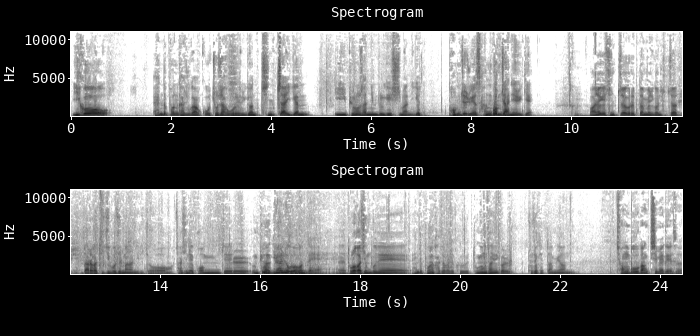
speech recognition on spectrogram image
이거 핸드폰 가져가고 조작하고 그러면 이건 진짜 이건 이 변호사님들 계시지만 이게 범죄 중에 상범죄 아니에요 이게? 만약에 진짜 그랬다면 이건 진짜 나라가 뒤집어질 만한 일이죠. 자신의 범죄를 은폐하기 은폐하려고 그런 위해서 건데. 예, 돌아가신 분의 핸드폰을 가져가서 그 동영상 이걸 조작했다면 정부 방침에 대해서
